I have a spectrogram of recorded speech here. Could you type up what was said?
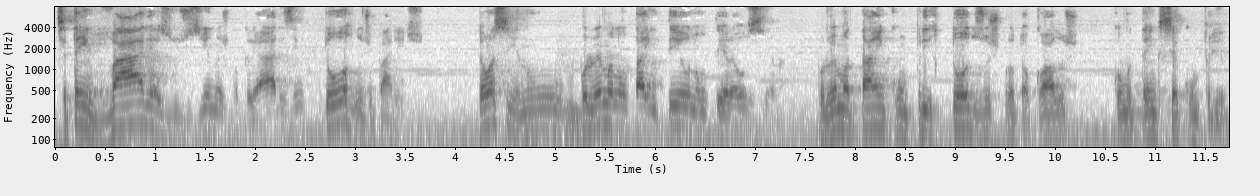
você tem várias usinas nucleares em torno de Paris. Então, assim, não, o problema não está em ter ou não ter a usina. O problema está em cumprir todos os protocolos como tem que ser cumprido.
